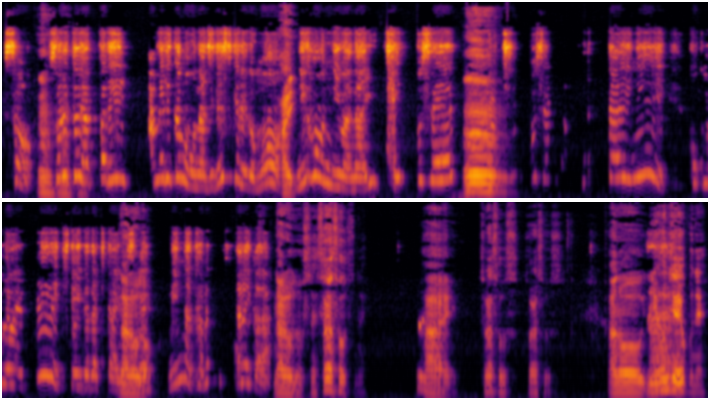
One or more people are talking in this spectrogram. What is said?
そう。それとやっぱり、アメリカも同じですけれども、はい日本にはないチップ制、うん。チップ制絶対に心得て来ていただきたいですね。みんな食べてないから。なるほどですね。それはそうですね。うんはい。それはそうです。それはそうです。あの、日本人はよくね、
